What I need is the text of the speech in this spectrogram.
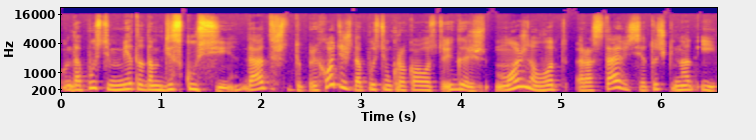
допустим, методом дискуссии, да, что ты приходишь, допустим, к руководству и говоришь, можно вот расставить все точки над и,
